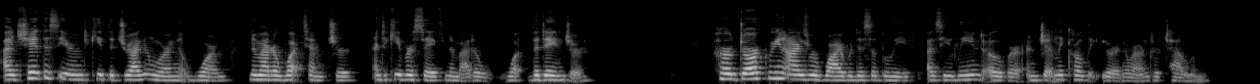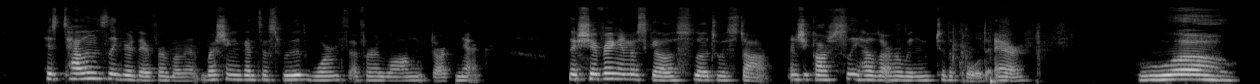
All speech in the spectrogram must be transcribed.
I'd shade this earring to keep the dragon wearing it warm, no matter what temperature, and to keep her safe no matter what the danger. Her dark green eyes were wide with disbelief as he leaned over and gently curled the earring around her talon. His talons lingered there for a moment, brushing against the smooth warmth of her long, dark neck. The shivering in her scales slowed to a stop, and she cautiously held out her wing to the cold air. Whoa!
